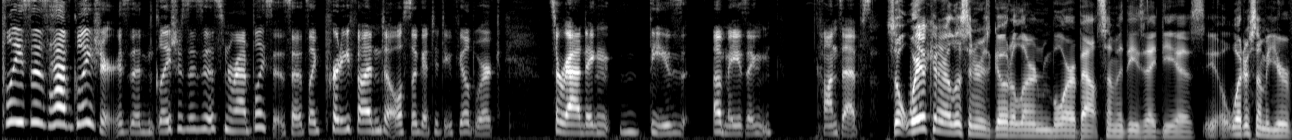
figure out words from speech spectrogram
places have glaciers and glaciers exist in rad places. So it's like pretty fun to also get to do field work surrounding these amazing concepts. So where can our listeners go to learn more about some of these ideas? What are some of your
